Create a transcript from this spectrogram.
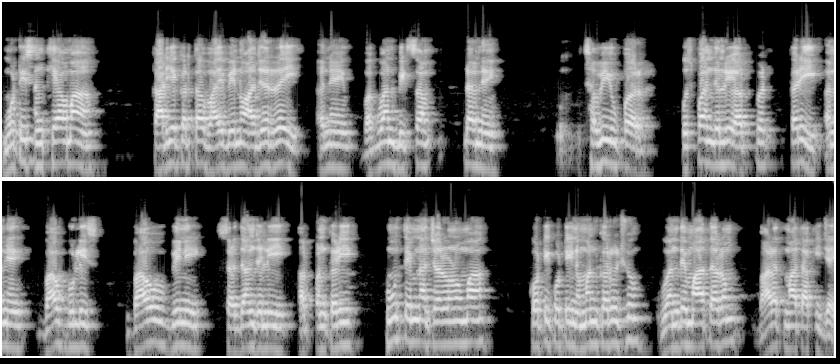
મોટી સંખ્યામાં કાર્યકર્તા ભાઈ બહેનો હાજર રહી અને ભગવાન બિરસાને છબી ઉપર પુષ્પાંજલિ અર્પણ કરી અને ભાવભૂલી, ભાવભીની શ્રદ્ધાંજલિ અર્પણ કરી. હું તેમના ચરણોમાં કોટી કોટી નમન કરું છું. વંદે માતરમ. ભારત માતા કી જય.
